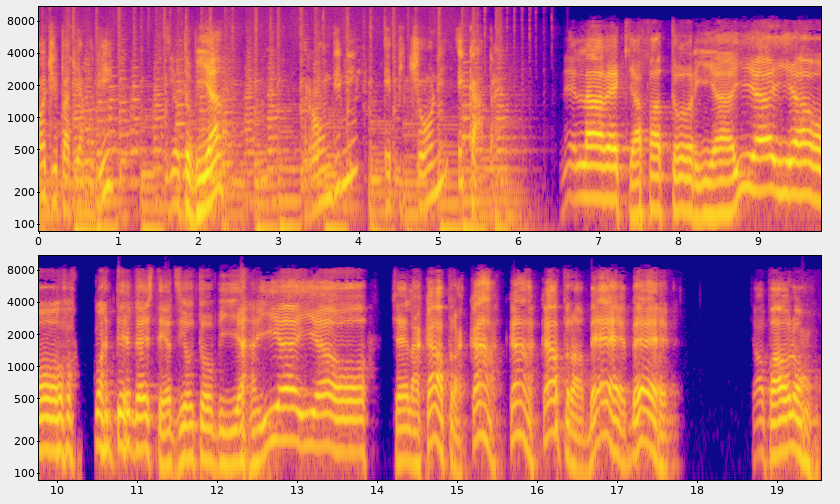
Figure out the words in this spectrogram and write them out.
Oggi parliamo di Zio Tobia, rondini e piccioni e capre. Nella vecchia fattoria, ia ia oh, quante veste a zio Tobia, ia ia oh, c'è la capra, ca, ca, capra, beh, beh. Ciao Paolo,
